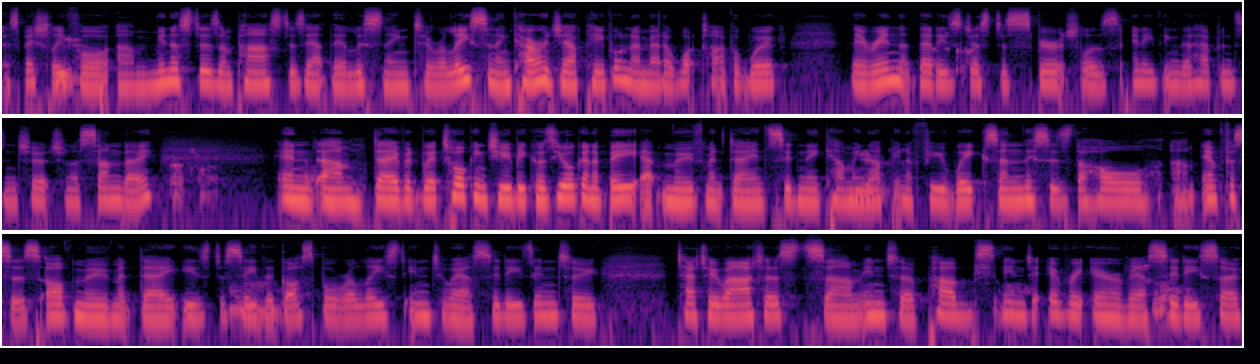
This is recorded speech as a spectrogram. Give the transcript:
especially for um, ministers and pastors out there listening, to release and encourage our people, no matter what type of work they're in. That that is just as spiritual as anything that happens in church on a Sunday. That's right. And um, David, we're talking to you because you're going to be at Movement Day in Sydney coming Yes. up in a few weeks, and this is the whole um, emphasis of Movement Day is to see the Mm. gospel released into our cities, into tattoo artists, um, into pubs, into every area of our city. So,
